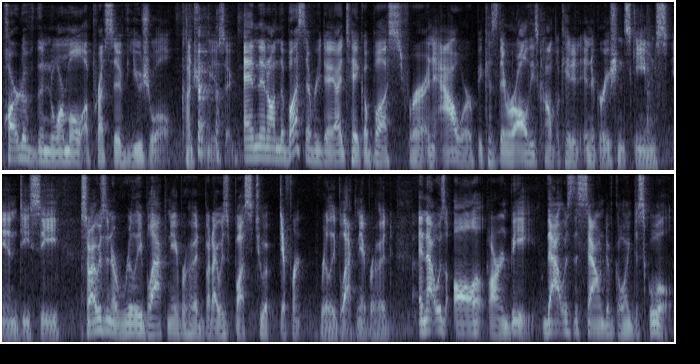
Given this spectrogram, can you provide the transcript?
part of the normal, oppressive, usual country music. and then on the bus every day, I'd take a bus for an hour because there were all these complicated integration schemes in DC. So I was in a really black neighborhood, but I was bused to a different really black neighborhood. And that was all r&b that was the sound of going to school.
